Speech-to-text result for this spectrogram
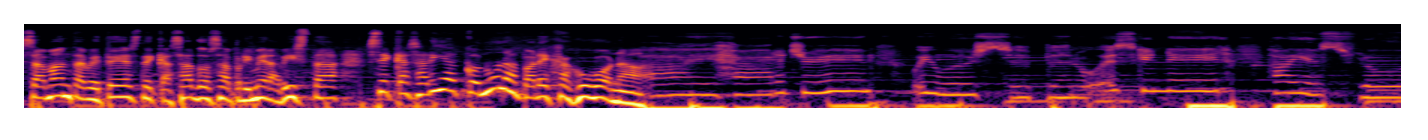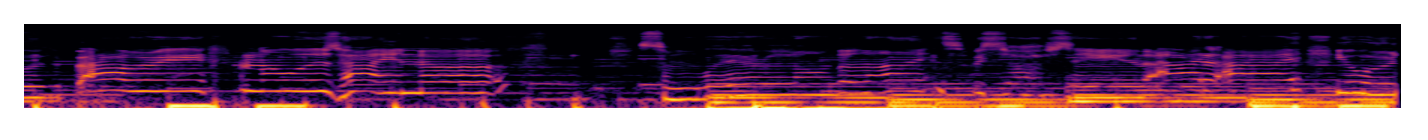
Samantha Betés de Casados a Primera Vista se casaría con una pareja jugona. Somewhere along the lines, we stopped seeing eye to eye. You were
